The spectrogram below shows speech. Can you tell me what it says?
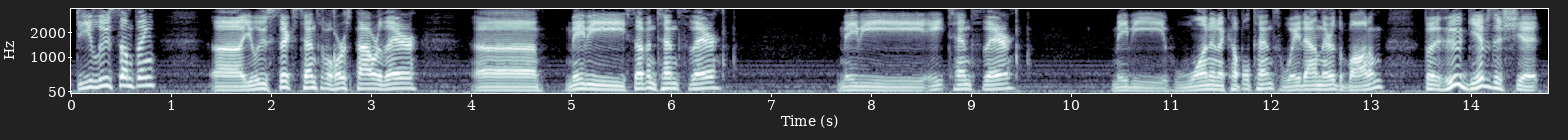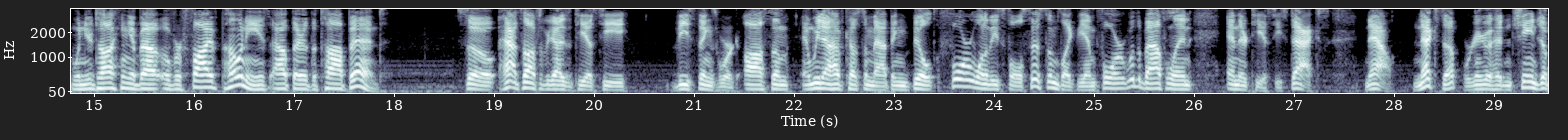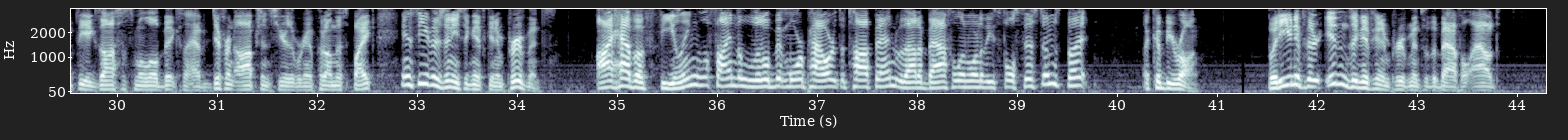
do you lose something? Uh, you lose six tenths of a horsepower there, uh, maybe seven tenths there, maybe eight tenths there, maybe one and a couple tenths way down there at the bottom. But who gives a shit when you're talking about over five ponies out there at the top end? So hats off to the guys at TST. These things work awesome, and we now have custom mapping built for one of these full systems like the M4 with the baffle in and their TST stacks. Now, next up, we're going to go ahead and change up the exhaust system a little bit because I have different options here that we're going to put on this bike and see if there's any significant improvements. I have a feeling we'll find a little bit more power at the top end without a baffle in one of these full systems, but I could be wrong. But even if there isn't significant improvements with the baffle out,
